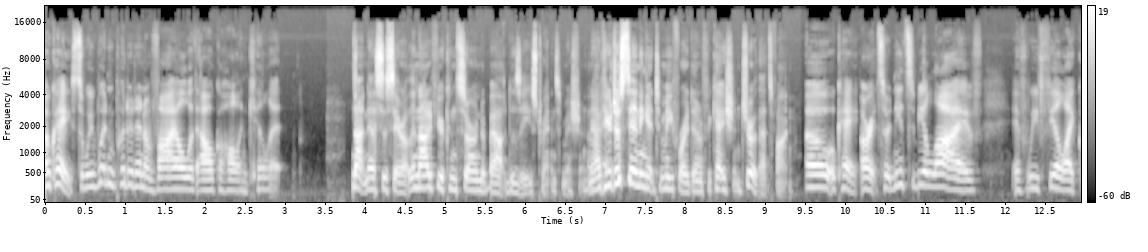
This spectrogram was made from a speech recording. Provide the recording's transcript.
Okay, so we wouldn't put it in a vial with alcohol and kill it. Not necessarily, not if you're concerned about disease transmission. Now, if you're just sending it to me for identification, sure, that's fine. Oh, okay. All right. So it needs to be alive if we feel like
